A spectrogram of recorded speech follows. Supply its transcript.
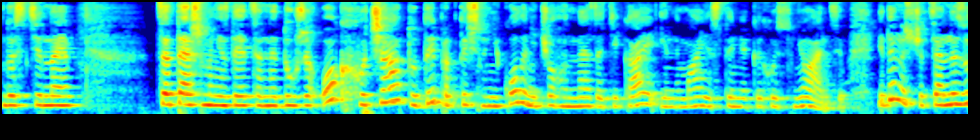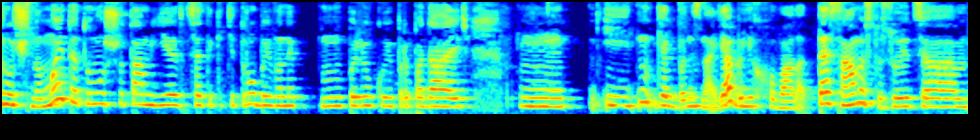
до стіни. Це теж, мені здається, не дуже ок, хоча туди практично ніколи нічого не затікає і немає з тим якихось нюансів. Єдине, що це незручно мити, тому що там є все-таки ті труби, і вони пилюкою припадають. І, ну, якби не знаю, я би їх ховала. Те саме стосується е,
